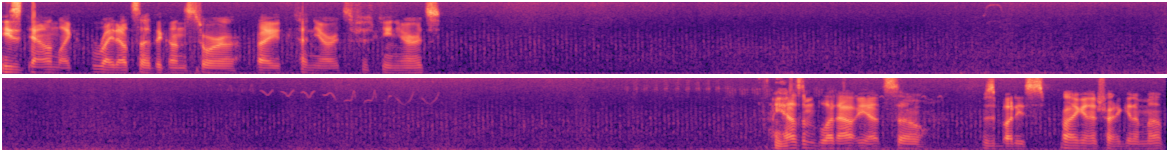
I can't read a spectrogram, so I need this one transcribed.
He's down like right outside the gun store by 10 yards, 15 yards. He hasn't bled out yet, so his buddy's probably gonna try to get him up.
